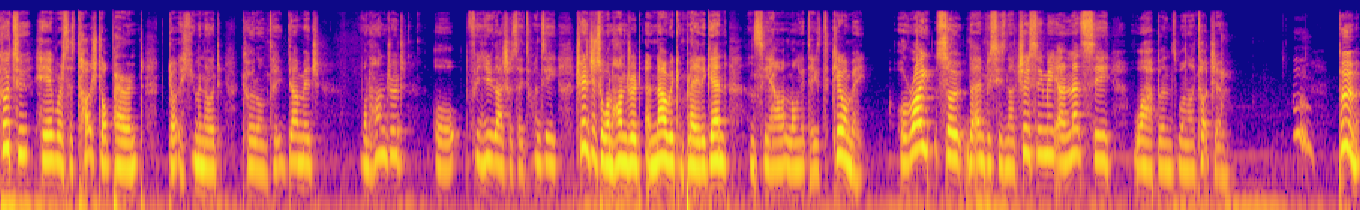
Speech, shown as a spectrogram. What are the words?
go to here where it says touch.parent.humanoid colon take damage 100 or for you that should say 20 change it to 100 and now we can play it again and see how long it takes to kill me alright so the npc is now chasing me and let's see what happens when i touch him boom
